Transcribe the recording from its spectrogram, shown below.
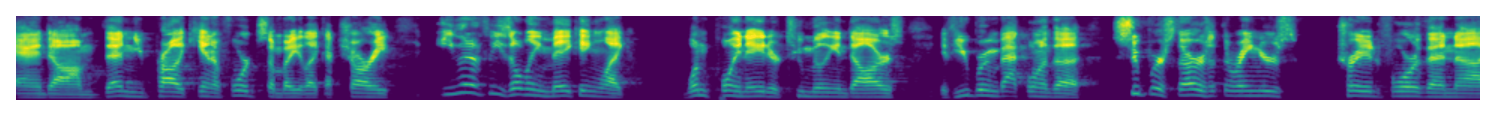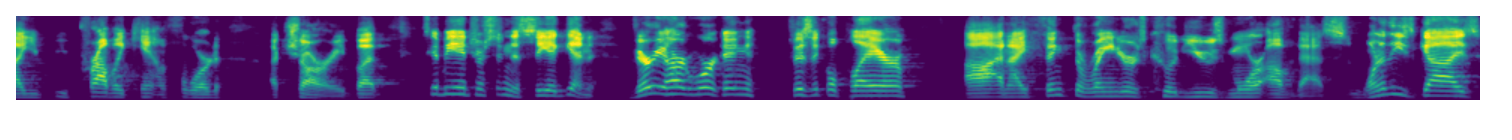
And um, then you probably can't afford somebody like Acciari, even if he's only making like 1.8 or 2 million dollars. If you bring back one of the superstars that the Rangers traded for, then uh, you, you probably can't afford Acciari. But it's going to be interesting to see. Again, very hardworking, physical player. Uh, and I think the Rangers could use more of that. One of these guys,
